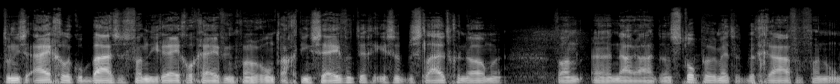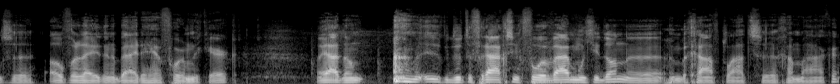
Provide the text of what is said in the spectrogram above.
toen is eigenlijk op basis van die regelgeving van rond 1870 is het besluit genomen van, uh, nou ja, dan stoppen we met het begraven van onze overledenen bij de hervormde kerk. Maar ja, dan doet de vraag zich voor, waar moet je dan uh, een begraafplaats uh, gaan maken?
